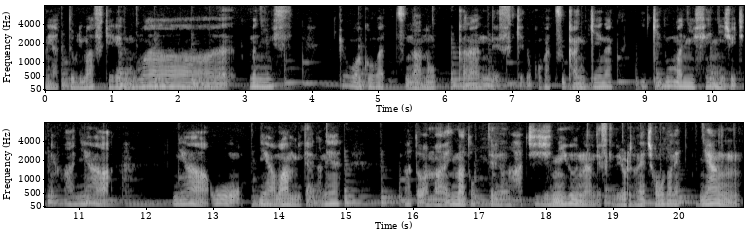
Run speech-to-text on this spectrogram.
やっておりますけれども、まあ、まあ、今日は5月7日なんですけど、5月関係ないけど、まあ、2021年、あ、にゃー、にゃー、おー、にゃー1みたいなね。あとはまあ、今撮ってるのが8時2分なんですけど、夜のね、ちょうどね、にゃん、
